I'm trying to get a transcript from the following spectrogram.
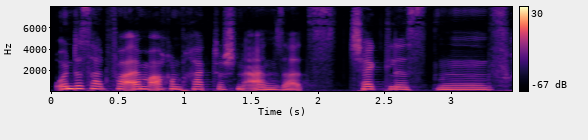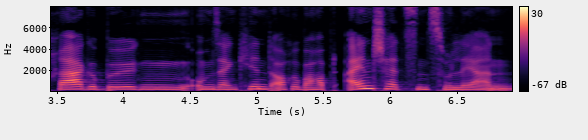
Und es hat vor allem auch einen praktischen Ansatz. Checklisten, Fragebögen, um sein Kind auch überhaupt einschätzen zu lernen.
